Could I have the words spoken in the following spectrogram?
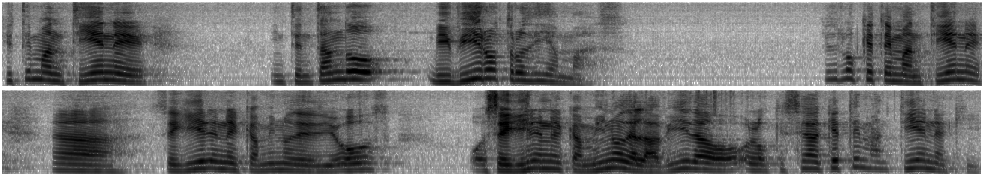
¿Qué te mantiene intentando vivir otro día más? ¿Qué es lo que te mantiene ah, seguir en el camino de Dios? o seguir en el camino de la vida o lo que sea, ¿qué te mantiene aquí?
